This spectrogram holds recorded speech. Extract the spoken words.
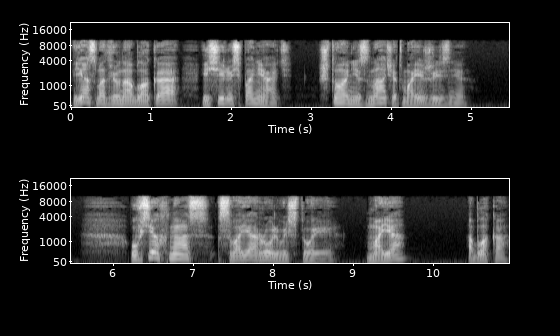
я смотрю на облака и силюсь понять, что они значат в моей жизни. У всех нас своя роль в истории. Моя — облака.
